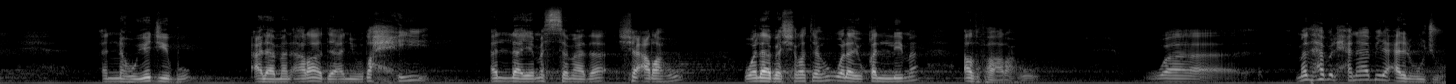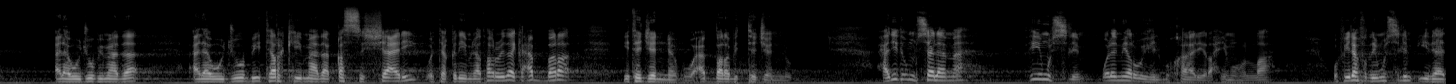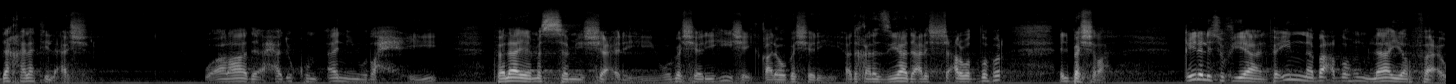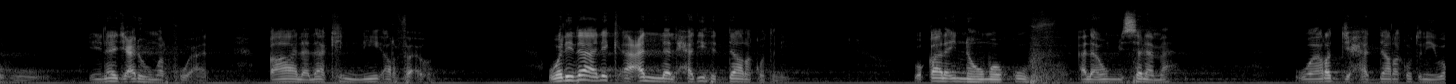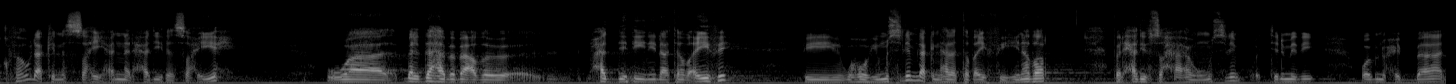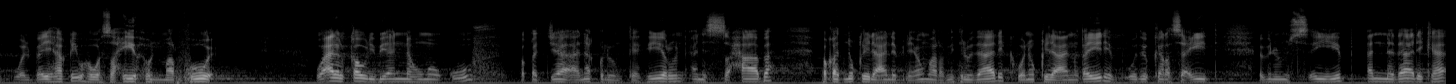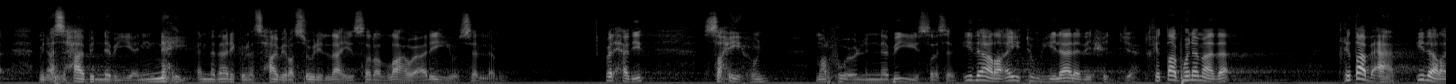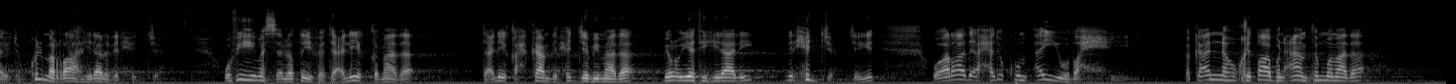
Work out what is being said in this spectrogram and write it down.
أنه يجب على من أراد أن يضحي ألا يمس ماذا؟ شعره ولا بشرته ولا يقلم أظفاره. ومذهب الحنابلة على الوجوب. على وجوب ماذا؟ على وجوب ترك ماذا؟ قص الشعر وتقليم الأظفار. ولذلك عبر يتجنب وعبر بالتجنب. حديث أم سلمة في مسلم ولم يروه البخاري رحمه الله. وفي لفظ مسلم إذا دخلت العشر. وأراد أحدكم أن يضحي فلا يمس من شعره وبشره شيء. قال وبشره. أدخل الزيادة على الشعر والظفر. البشرة. قيل لسفيان فإن بعضهم لا يرفعه يعني لا يجعله مرفوعا. قال لكني أرفعه. ولذلك أعل الحديث الدار قطني. وقال إنه موقوف على أم سلمة. ورجح الدار قطني وقفه لكن الصحيح أن الحديث صحيح. بل ذهب بعض المحدثين إلى تضعيفه في وهو في مسلم لكن هذا التضعيف فيه نظر فالحديث صححه مسلم والترمذي وابن حبان والبيهقي وهو صحيح مرفوع. وعلى القول بأنه موقوف فقد جاء نقل كثير عن الصحابة فقد نقل عن ابن عمر مثل ذلك ونقل عن غيره وذكر سعيد بن المسيب أن ذلك من أصحاب النبي يعني النهي أن ذلك من أصحاب رسول الله صلى الله عليه وسلم. فالحديث صحيح مرفوع للنبي صلى الله عليه وسلم. إذا رأيتم هلال ذي الحجة الخطاب هنا ماذا؟ خطاب عام. إذا رأيتم كل من رأى هلال ذي الحجة. وفيه مسألة لطيفة تعليق ماذا؟ تعليق أحكام ذي الحجة بماذا؟ برؤية هلال ذي الحجة. جيد. وأراد أحدكم أن يضحي فكأنه خطاب عام ثم ماذا؟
